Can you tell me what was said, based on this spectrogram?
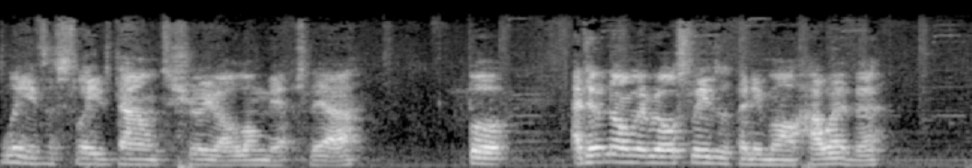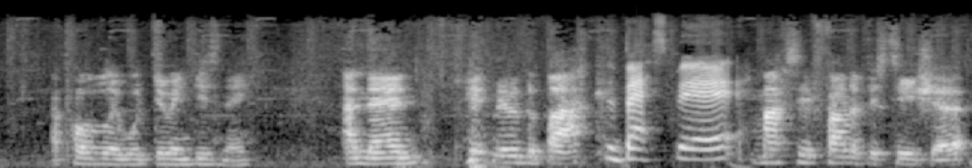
I'd leave the sleeves down to show you how long they actually are. But I don't normally roll sleeves up anymore. However, I probably would do in Disney. And then hit me with the back The best bit. massive fan of this t-shirt.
